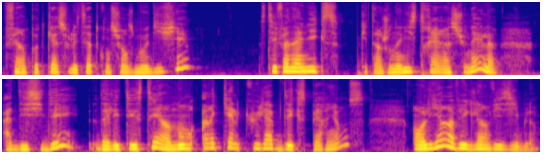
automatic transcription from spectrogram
fait un podcast sur l'état de conscience modifié. Stéphane Alix, qui est un journaliste très rationnel, a décidé d'aller tester un nombre incalculable d'expériences en lien avec l'invisible.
